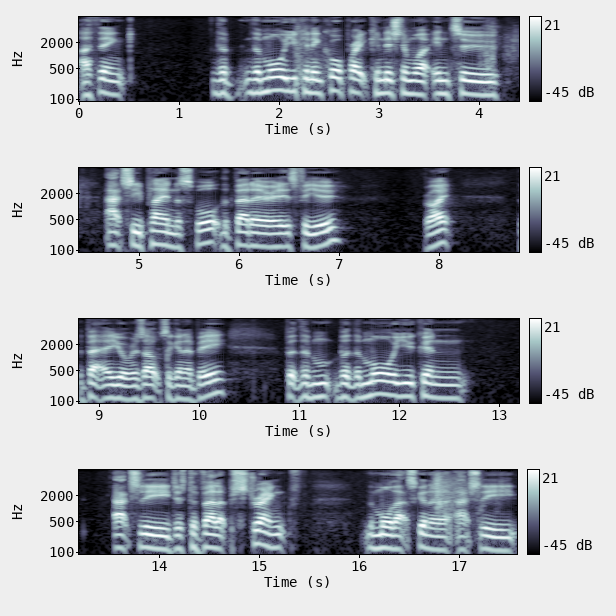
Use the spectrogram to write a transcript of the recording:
I think the the more you can incorporate conditioning work into actually playing the sport, the better it is for you, right? The better your results are going to be. But the but the more you can actually just develop strength, the more that's going to actually.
